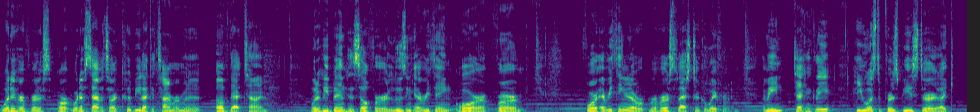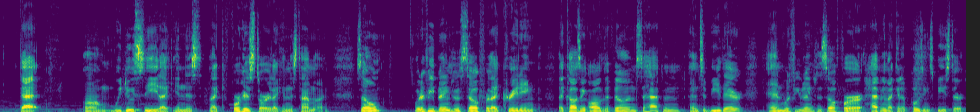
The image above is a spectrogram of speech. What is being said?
what if reverse or what if Savitar could be like a time remnant of that time? What if he blames himself for losing everything or for for everything that Reverse Flash took away from him? I mean, technically, he was the first speedster like that um, we do see like in this like for his story like in this timeline. So what if he blames himself for like creating like causing all the villains to happen and to be there? And what if he blames himself for having like an opposing speedster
